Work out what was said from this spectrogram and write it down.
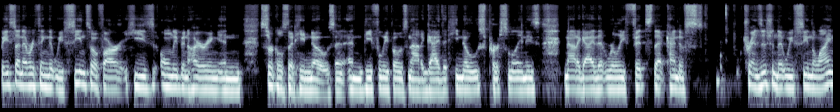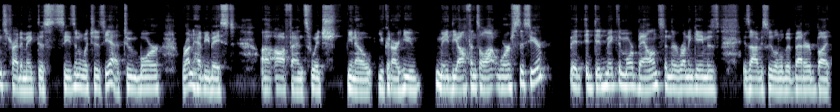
based on everything that we've seen so far, he's only been hiring in circles that he knows. And, and is not a guy that he knows personally, and he's not a guy that really fits that kind of transition that we've seen the Lions try to make this season, which is yeah to more run heavy based uh, offense, which you know you could argue made the offense a lot worse this year. It, it, did make them more balanced, and their running game is is obviously a little bit better. But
